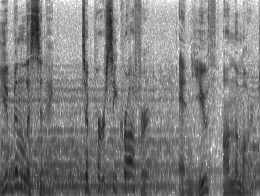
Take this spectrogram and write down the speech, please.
You've been listening to Percy Crawford and Youth on the March.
